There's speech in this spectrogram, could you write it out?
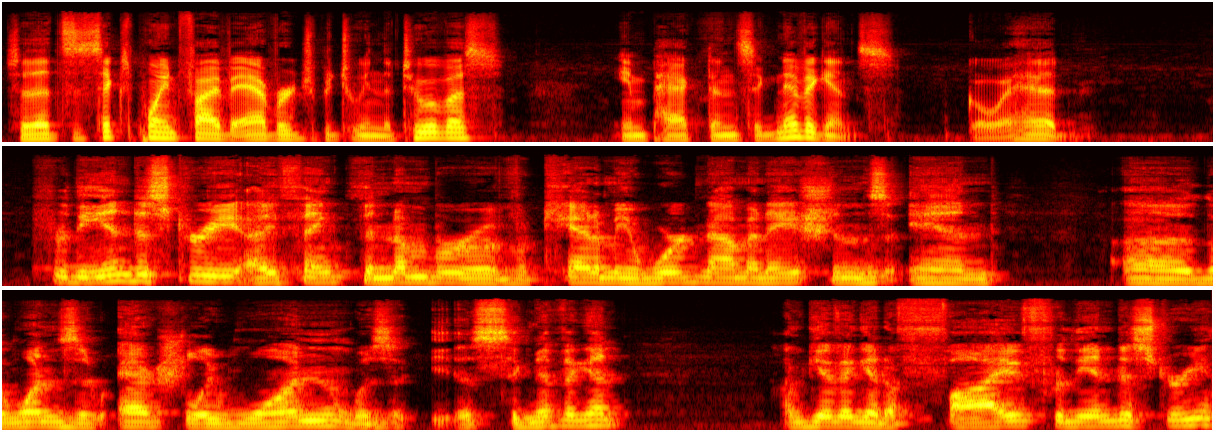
So that's a 6.5 average between the two of us. Impact and significance. Go ahead. For the industry, I think the number of Academy Award nominations and uh, the ones that actually won was significant. I'm giving it a five for the industry,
